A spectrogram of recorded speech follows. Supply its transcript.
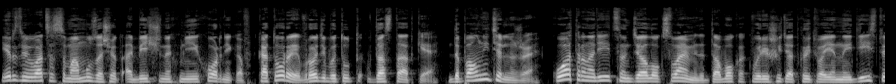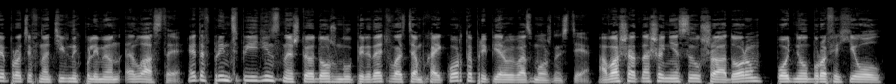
и развиваться самому за счет обещанных мне ихорников, которые вроде бы тут в достатке. Дополнительно же, Куатро надеется на диалог с вами до того, как вы решите открыть военные действия против нативных племен Эласты. Это, в принципе, единственное, что я должен был передать властям Хайкорта при первой возможности. А ваши отношения с Илшаадором, поднял бровь Ахиол,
